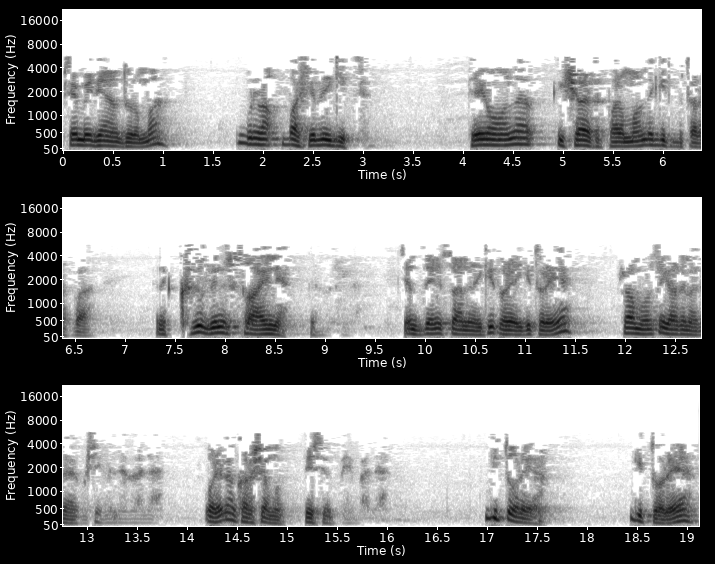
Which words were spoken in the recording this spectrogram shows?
Sen Medine'den durma. Buna başka bir git. Peygamber'e işareti parmağında git bu tarafa. Yani Kızıl Deniz sahiline. Sen deniz sahiline git oraya git oraya. Ramazan'a yardım eder bu şekilde böyle. Oraya ben karışamam. Teslim etmeyin böyle. Git oraya. Gitti oraya.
